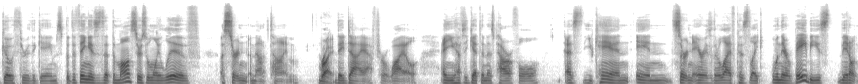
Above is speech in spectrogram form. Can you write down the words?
go through the games, but the thing is that the monsters will only live a certain amount of time. right. They die after a while, and you have to get them as powerful as you can in certain areas of their life because like when they're babies they don't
